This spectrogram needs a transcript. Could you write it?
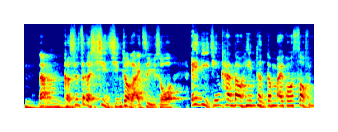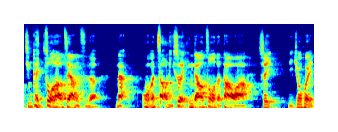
嗯，那可是这个信心就来自于说，诶，你已经看到 Hinton 跟 Microsoft 已经可以做到这样子了，那我们照理说也应该要做得到啊，所以你就会。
